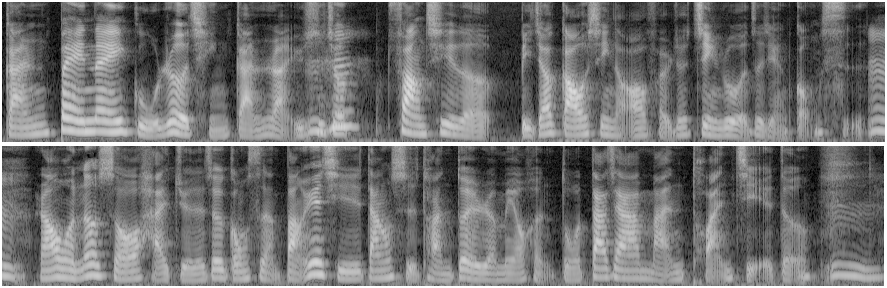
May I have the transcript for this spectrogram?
感被那一股热情感染，于是就放弃了。比较高兴的 offer 就进入了这间公司，嗯，然后我那时候还觉得这个公司很棒，因为其实当时团队人没有很多，大家蛮团结的，嗯，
